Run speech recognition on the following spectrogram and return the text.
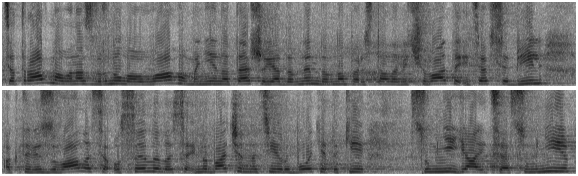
ця травма вона звернула увагу мені на те, що я давним-давно перестала відчувати, і ця вся біль активізувалася, осилилася. І ми бачимо на цій роботі такі сумні яйця. Сумні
